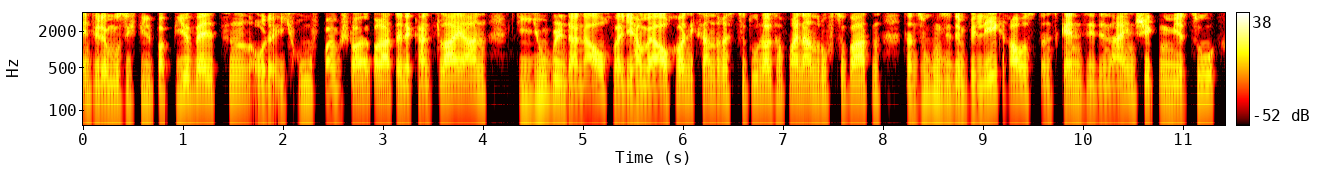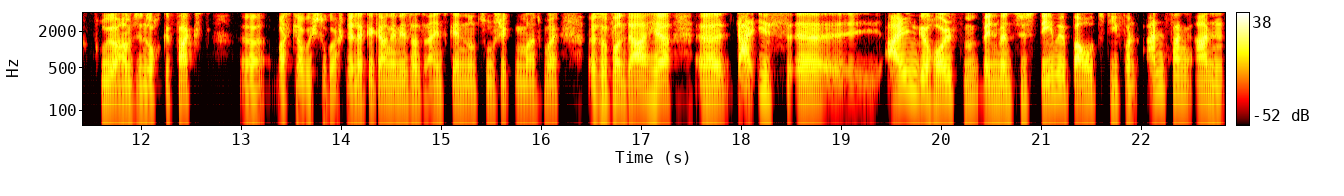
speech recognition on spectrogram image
entweder muss ich viel Papier wälzen oder ich rufe beim Steuerberater in der Kanzlei an. Die jubeln dann auch, weil die haben ja auch nichts anderes zu tun, als auf meinen Anruf zu warten. Dann suchen sie den Beleg raus, dann scannen sie den ein, schicken mir zu. Früher haben sie noch gefaxt was glaube ich sogar schneller gegangen ist als einscannen und zuschicken manchmal. Also von daher, äh, da ist äh, allen geholfen, wenn man Systeme baut, die von Anfang an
